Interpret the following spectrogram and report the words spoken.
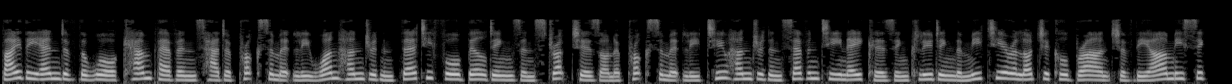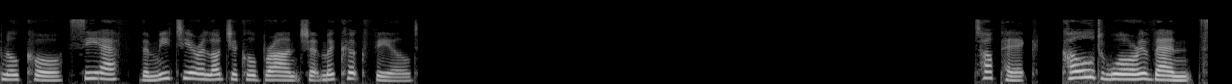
By the end of the war Camp Evans had approximately 134 buildings and structures on approximately 217 acres including the meteorological branch of the Army Signal Corps CF, the meteorological branch at McCook Field. Cold War events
